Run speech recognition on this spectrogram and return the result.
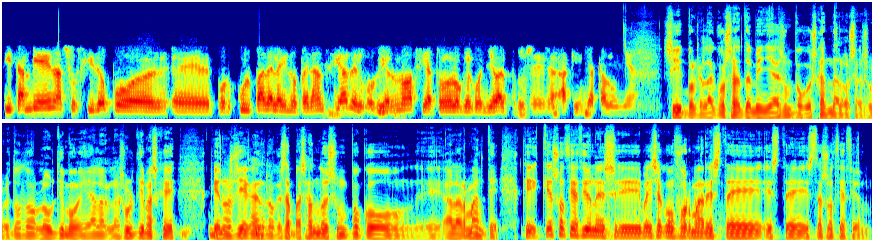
y también ha surgido por, eh, por culpa de la inoperancia del gobierno hacia todo lo que conlleva el proceso aquí en Cataluña. Sí, porque la cosa también ya es un poco escandalosa, sobre todo lo último, ya las últimas que, que nos llegan, lo que está pasando es un poco eh, alarmante. ¿Qué, asociaciones eh, vais a conformar este, este, esta asociación?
